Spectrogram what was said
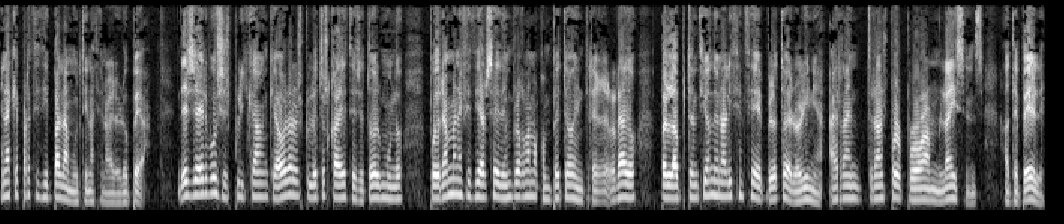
en la que participa la multinacional europea. Desde Airbus explican que ahora los pilotos cadetes de todo el mundo podrán beneficiarse de un programa completo e integrado para la obtención de una licencia de piloto de aerolínea, Airline Transport Program License, ATPL,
